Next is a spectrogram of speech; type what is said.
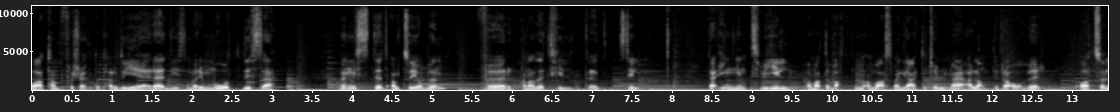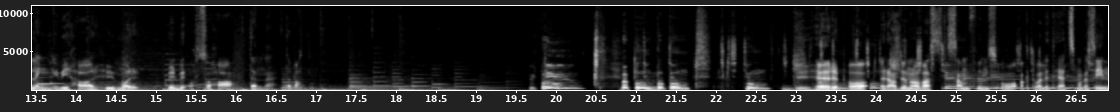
og at han forsøkte å parodiere de som var imot disse, men mistet altså jobben før han hadde tiltredd stillingen. Det er ingen tvil om at debatten om hva som er greit å tulle med, er langt ifra over, og at så lenge vi har humor, vil vi også ha denne debatten. Du hører på Radio Novas samfunns- og aktualitetsmagasin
